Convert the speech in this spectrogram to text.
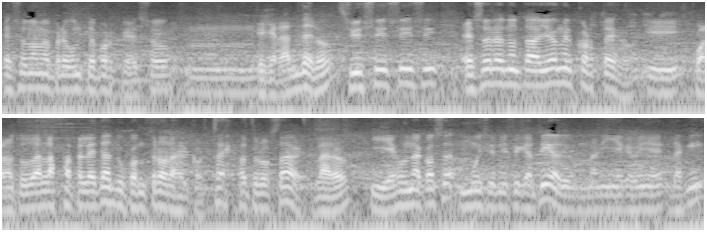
Eso no me pregunte por qué, eso... mm, Qué grande, ¿no? Sí, sí, sí, sí. Eso lo he notado yo en el cortejo. Y cuando tú das las papeletas, tú controlas el cortejo, tú lo sabes. Claro. Y es una cosa muy significativa de una niña que viene de aquí,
